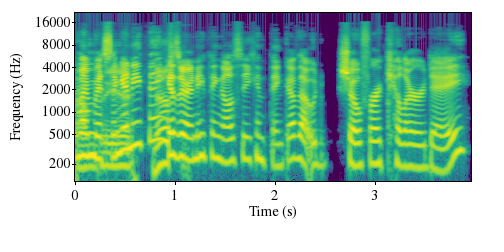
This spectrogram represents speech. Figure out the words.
Am I missing it. anything? No, Is there anything else you can think of that would show for a killer day?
